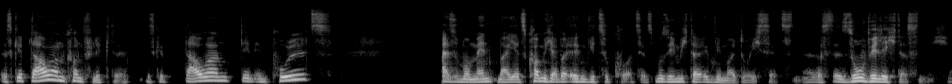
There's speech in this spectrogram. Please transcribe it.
Es gibt dauernd Konflikte. Es gibt dauernd den Impuls, also Moment mal, jetzt komme ich aber irgendwie zu kurz. Jetzt muss ich mich da irgendwie mal durchsetzen. Das, so will ich das nicht.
